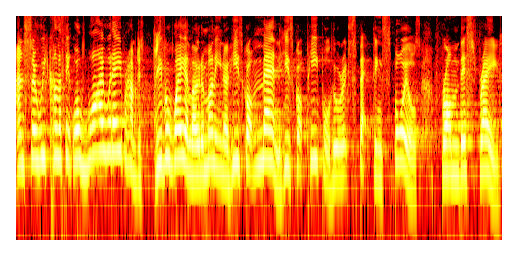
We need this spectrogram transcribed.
And so we kind of think, well, why would Abraham just give away a load of money? You know, he's got men, he's got people who are expecting spoils from this raid,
